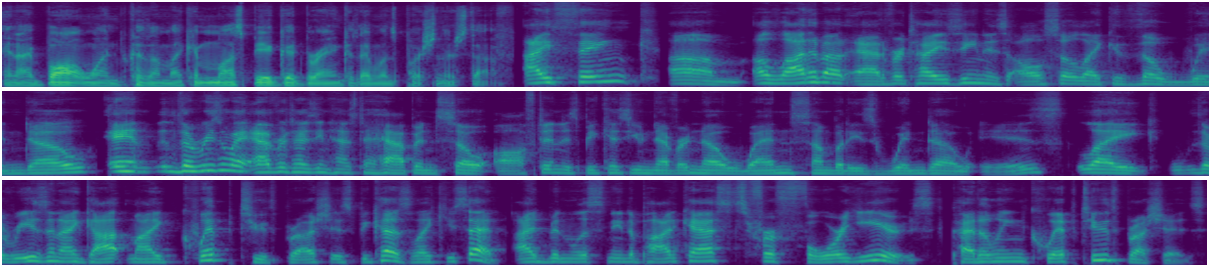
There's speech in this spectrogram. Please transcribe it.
And I bought one because I'm like, it must be a good brand because everyone's pushing their stuff. I think um a lot about advertising is also like the window. And the reason why advertising has to happen so often is because you never know when somebody's window is. Like the reason I got my Quip toothbrush is because like you said, I'd been listening to podcasts for 4 years peddling Quip toothbrushes.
